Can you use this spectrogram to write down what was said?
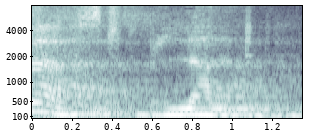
First blood.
